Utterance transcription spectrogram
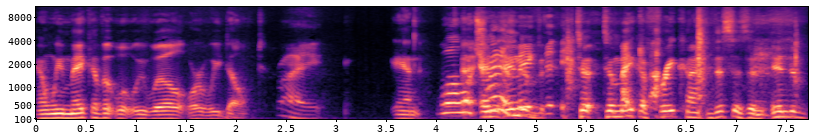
And we make of it what we will or we don't. Right. And Well, we're trying to make indiv- the, to, to make a free country, this is an indiv-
